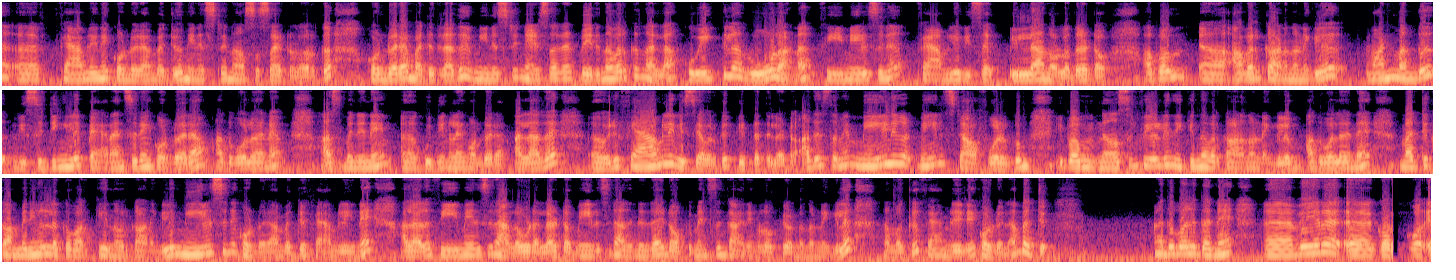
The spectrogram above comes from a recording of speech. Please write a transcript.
ഫാമിലിനെ കൊണ്ടുവരാൻ പറ്റുമോ? മിനിസ്ട്രി നഴ്സസ് ആയിട്ടുള്ളവർക്ക് കൊണ്ടുവരാൻ പറ്റത്തില്ല. അത് മിനിസ്ട്രി നഴ്സായിട്ട് വരുന്നവർക്ക് എന്നല്ല കുവൈത്തിലെ റൂളാണ് ഫീമെയിൽസിന് ഫാമിലി വിസ ഇല്ല എന്നുള്ളത് കേട്ടോ. അപ്പം അവർക്കാണെന്നുണ്ടെങ്കിൽ വൺ മന്ത് വിസിറ്റിങ്ങിൽ പേരൻസിനെയും കൊണ്ടുവരാം. അതുപോലെ തന്നെ ഹസ്ബൻഡിനെയും കുഞ്ഞുങ്ങളെയും കൊണ്ടുവരാം. അല്ലാതെ ഒരു ഫാമിലി വിസ അവർക്ക് കിട്ടത്തില്ല കേട്ടോ. അതേസമയം മെയിലുകൾ മെയിൽ സ്റ്റാഫുകൾക്കും ഇപ്പം നഴ്സിംഗ് ഫീൽഡിൽ നിൽക്കുന്നവർക്കാണെന്നുണ്ടെങ്കിലും അതുപോലെ തന്നെ മറ്റ് കമ്പനികളിലൊക്കെ വർക്ക് ചെയ്യുന്നവർക്കാണെങ്കിലും മെയിൽസിന് കൊണ്ടുവരാൻ പറ്റും ഫാമിലീനെ അല്ലാതെ ഫീമെയിൽസിന് അലൗഡ് അല്ല കേട്ടോ. മെയിൽസിന് അതിന്റെതായ ഡോക്യുമെന്റ്സും കാര്യങ്ങളും ഒക്കെ ഉണ്ടെന്നുണ്ടെങ്കിൽ നമുക്ക് ഫാമിലിയിലേക്ക് കൊണ്ടുവരാൻ പറ്റും. അതുപോലെ തന്നെ വേറെ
